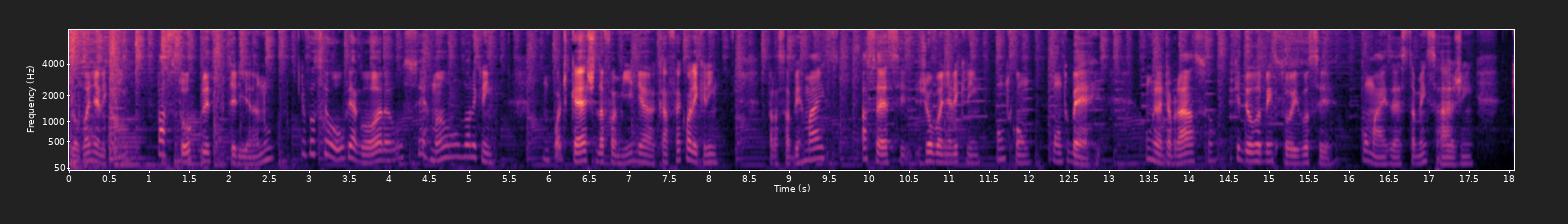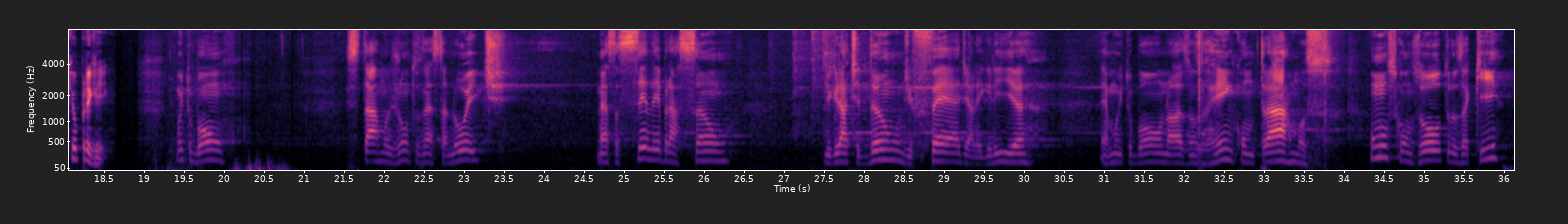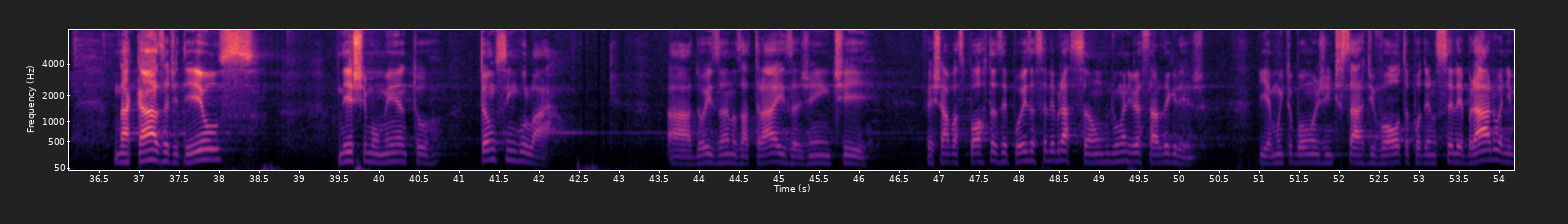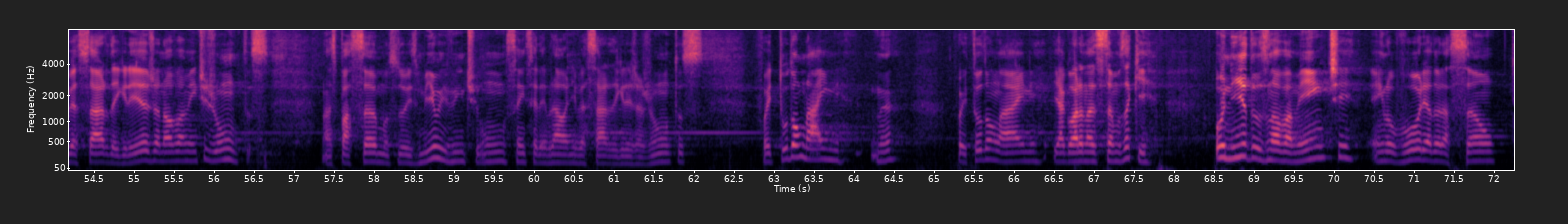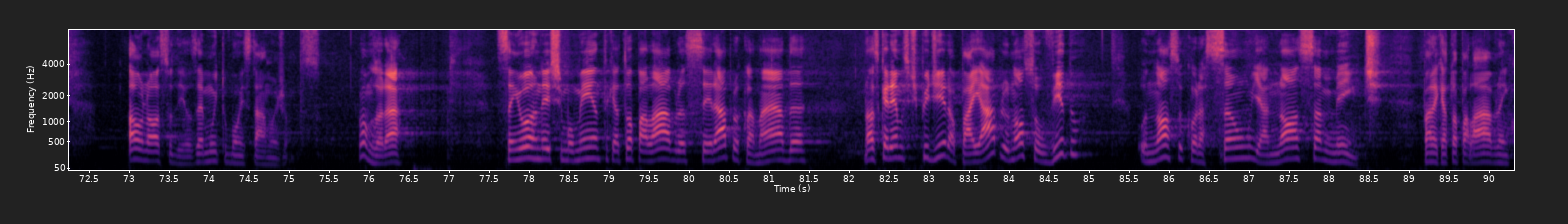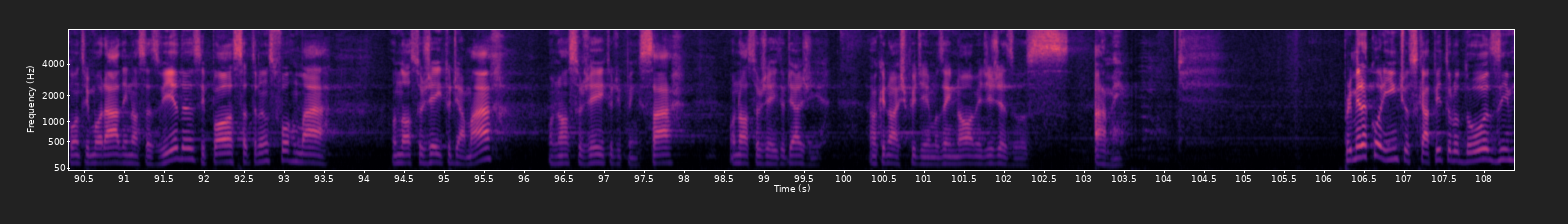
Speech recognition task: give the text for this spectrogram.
Giovanni Alecrim, pastor presbiteriano, e você ouve agora o Sermão do Alecrim, um podcast da família Café com Alecrim. Para saber mais, acesse giovannialecrim.com.br. Um grande abraço e que Deus abençoe você com mais esta mensagem que eu preguei. Muito bom estarmos juntos nesta noite, nessa celebração de gratidão, de fé, de alegria. É muito bom nós nos reencontrarmos uns com os outros aqui na casa de Deus, neste momento tão singular. Há dois anos atrás a gente fechava as portas depois da celebração de um aniversário da igreja. E é muito bom a gente estar de volta, podendo celebrar o aniversário da igreja novamente juntos. Nós passamos 2021 sem celebrar o aniversário da igreja juntos. Foi tudo online, né? Foi tudo online e agora nós estamos aqui, unidos novamente em louvor e adoração ao nosso Deus. É muito bom estarmos juntos. Vamos orar. Senhor, neste momento que a tua palavra será proclamada, nós queremos te pedir, ó Pai, abre o nosso ouvido o nosso coração e a nossa mente, para que a tua palavra encontre morada em nossas vidas e possa transformar o nosso jeito de amar, o nosso jeito de pensar, o nosso jeito de agir. É o que nós pedimos em nome de Jesus. Amém. 1 Coríntios capítulo 12,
